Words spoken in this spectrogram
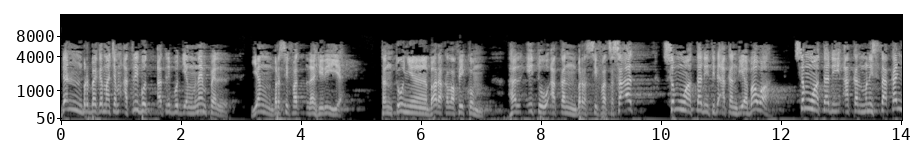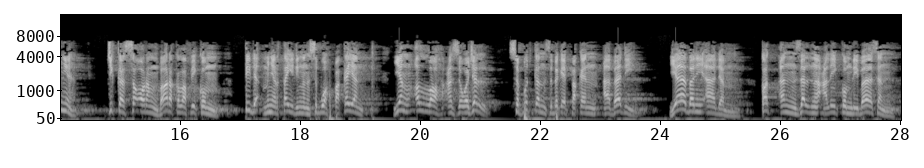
dan berbagai macam atribut-atribut yang menempel yang bersifat lahiriah. Tentunya barakallahu fikum hal itu akan bersifat sesaat. Semua tadi tidak akan dia bawa. Semua tadi akan menistakannya jika seorang barakallahu fikum tidak menyertai dengan sebuah pakaian yang Allah Azza wa Jal sebutkan sebagai pakaian abadi. Ya bani Adam, qad anzalna alaikum libasan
